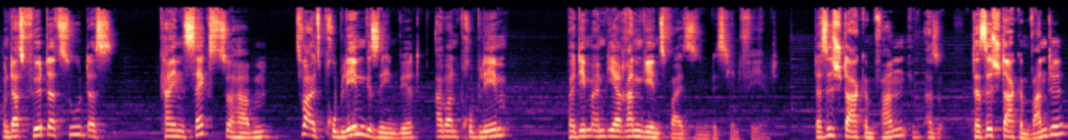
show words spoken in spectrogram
Und das führt dazu, dass keinen Sex zu haben zwar als Problem gesehen wird, aber ein Problem, bei dem einem die Herangehensweise so ein bisschen fehlt. Das ist stark im Fun, also das ist stark im Wandel.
